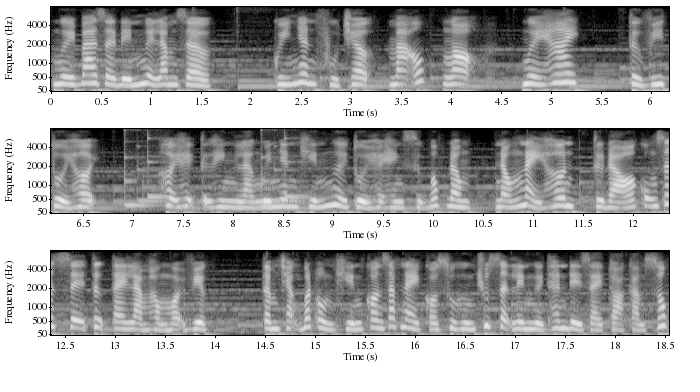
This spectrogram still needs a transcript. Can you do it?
13 giờ đến 15 giờ. Quý nhân phù trợ, Mão, Ngọ. 12. Tử vi tuổi hợi. Hợi hệ tự hình là nguyên nhân khiến người tuổi hợi hành xử bốc đồng, nóng nảy hơn, từ đó cũng rất dễ tự tay làm hỏng mọi việc, Tâm trạng bất ổn khiến con giáp này có xu hướng chút giận lên người thân để giải tỏa cảm xúc.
